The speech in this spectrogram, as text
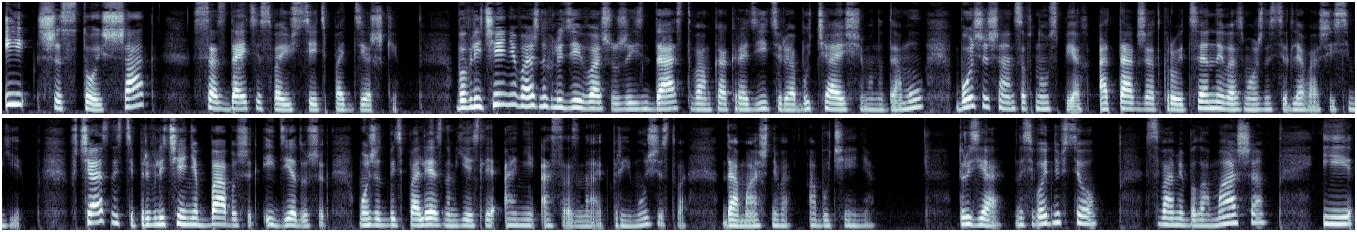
И шестой шаг – создайте свою сеть поддержки. Вовлечение важных людей в вашу жизнь даст вам, как родителю, обучающему на дому, больше шансов на успех, а также откроет ценные возможности для вашей семьи. В частности, привлечение бабушек и дедушек может быть полезным, если они осознают преимущества домашнего обучения. Друзья, на сегодня все. С вами была Маша. И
